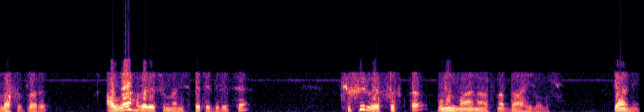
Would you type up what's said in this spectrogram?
lafızları Allah ve Resulüne nispet edilirse küfür ve fısk da bunun manasına dahil olur. Yani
